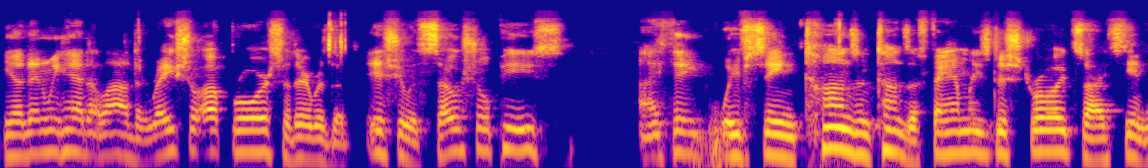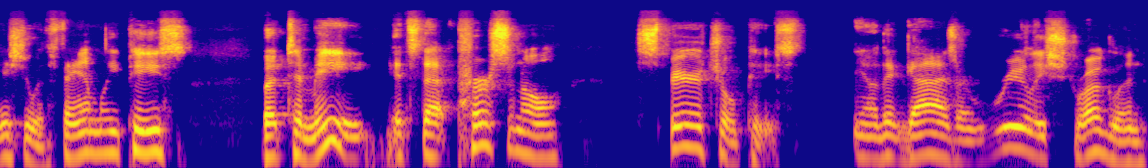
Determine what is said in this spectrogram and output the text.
You know, then we had a lot of the racial uproar, so there was an issue with social peace. I think we've seen tons and tons of families destroyed, so I see an issue with family peace. But to me, it's that personal, spiritual peace. You know, that guys are really struggling.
